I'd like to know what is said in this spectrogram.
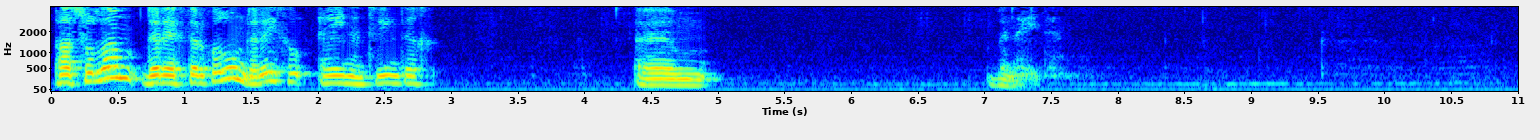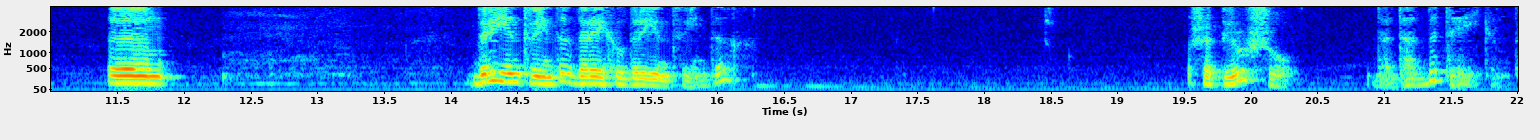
Asulam, de rechterkolom, de regel 21, um, ehm, beneden. Um, ehm, 23, de regel 23. Shapirusho, dat dat betekent.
